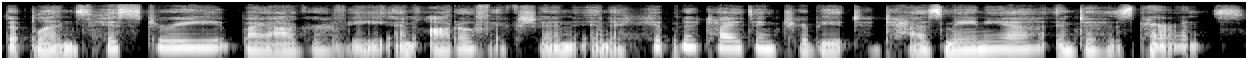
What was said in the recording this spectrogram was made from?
that blends history, biography, and autofiction in a hypnotizing tribute to Tasmania and to his parents.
